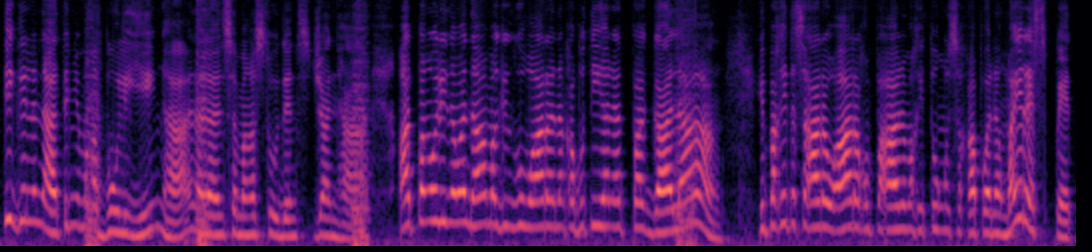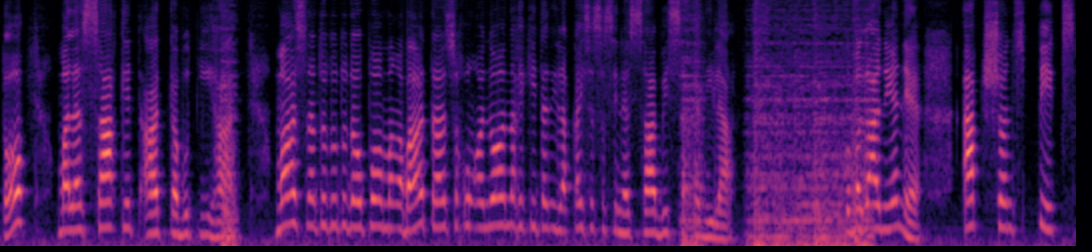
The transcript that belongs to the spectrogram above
Tigilan na natin yung mga bullying ha, lalo sa mga students dyan ha. At panguli naman ha, maging huwara ng kabutihan at paggalang. Ipakita sa araw-araw kung paano makitungo sa kapwa ng may respeto, malasakit at kabutihan. Mas natututo daw po ang mga bata sa kung ano ang nakikita nila kaysa sa sinasabi sa kanila. Kumbaga ano yan eh, action speaks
